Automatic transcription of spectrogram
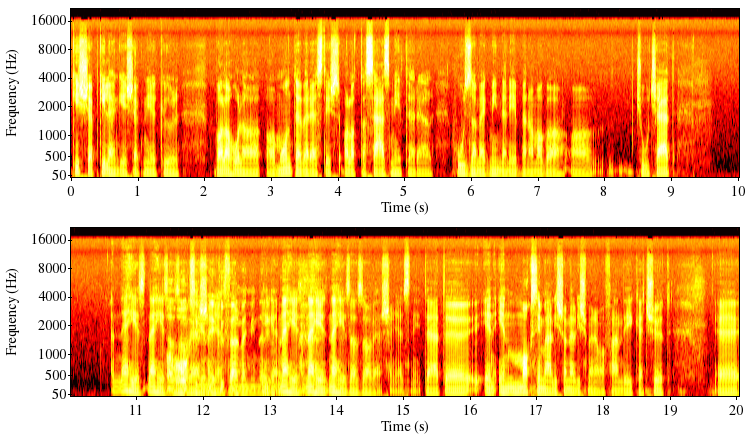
kisebb kilengések nélkül valahol a, a Monteverest és alatt a 100 méterrel húzza meg minden évben a maga a csúcsát. Nehéz, nehéz a azzal versenyezni. felmegy minden Igen, nehéz, nehéz, nehéz azzal versenyezni. Tehát uh, én, én maximálisan elismerem a fándéket, sőt, uh,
